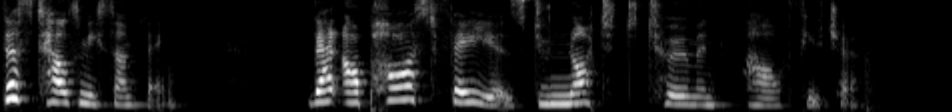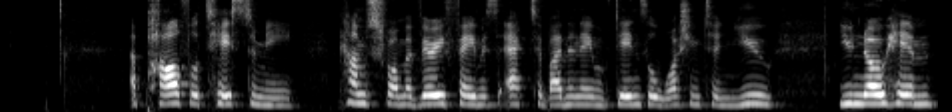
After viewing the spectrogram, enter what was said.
This tells me something that our past failures do not determine our future. A powerful testimony comes from a very famous actor by the name of Denzel Washington. You, you know him.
